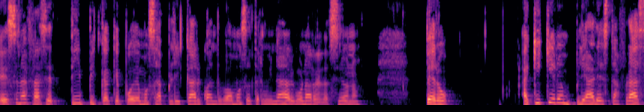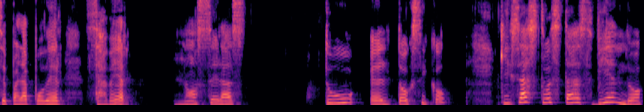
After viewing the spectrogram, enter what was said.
Es una frase típica que podemos aplicar cuando vamos a terminar alguna relación, ¿no? Pero aquí quiero emplear esta frase para poder saber ¿No serás tú el tóxico? Quizás tú estás viendo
